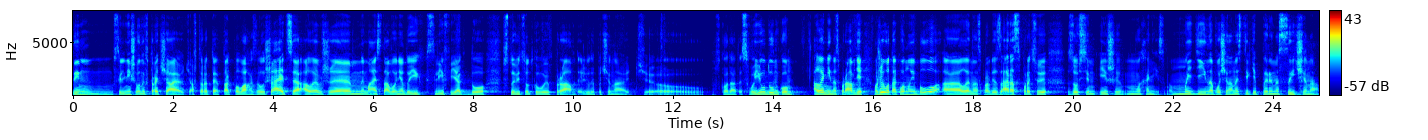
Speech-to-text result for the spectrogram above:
тим сильніше вони втрачають авторитет. Так, повага залишається, але вже немає ставлення до їх слів як до 100% правди. Люди починають е, складати свою думку. Але ні, насправді, можливо, так воно і було, але насправді зараз працює зовсім інший механізм. Медійна площина настільки перенасичена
